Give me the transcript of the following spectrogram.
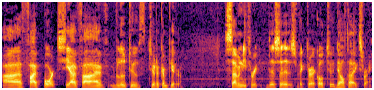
uh, 5 port CI-V, Bluetooth to the computer. 73. This is Victor Echo 2 Delta X-Ray.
